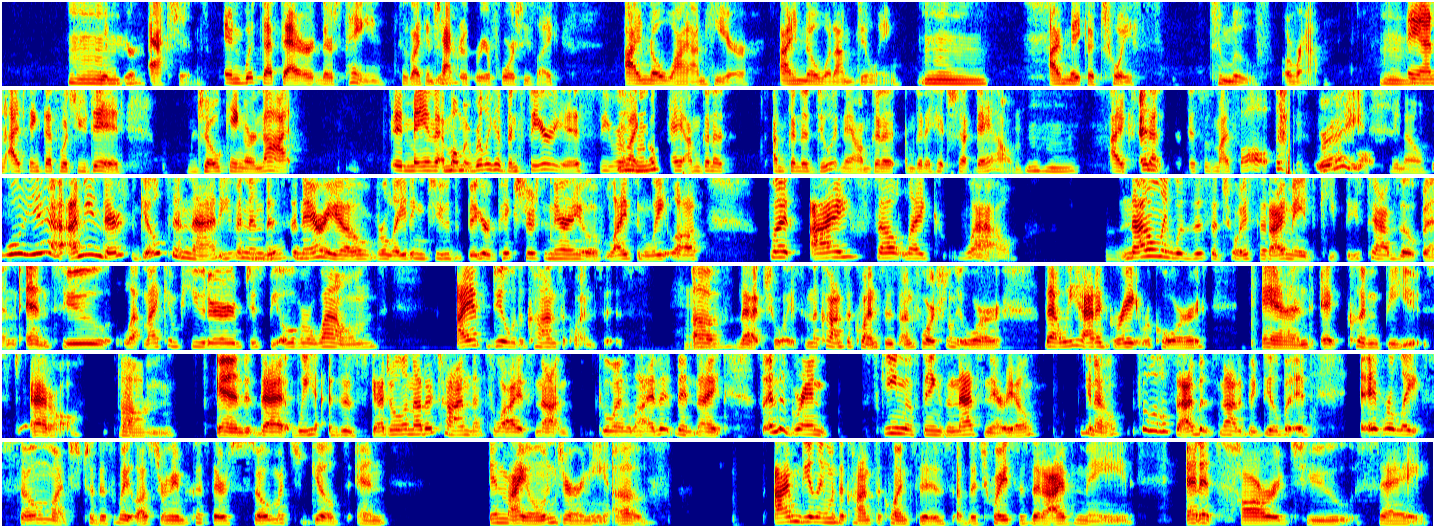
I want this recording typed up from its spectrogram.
mm. with your actions and with that there there's pain because like in chapter three or four she's like I know why I'm here. I know what I'm doing. Mm. I make a choice to move around. Mm. And I think that's what you did, joking or not. It may in that moment really have been serious. You were mm-hmm. like, okay, I'm gonna, I'm gonna do it now. I'm gonna, I'm gonna hit shut down. Mm-hmm. I accept this was my fault. right. fault, you know. Well, yeah. I mean, there's guilt in that, even in mm-hmm. this scenario, relating to the bigger picture scenario of life and weight loss but I felt like, wow, not only was this a choice that I made to keep these tabs open and to let my computer just be overwhelmed, I have to deal with the consequences hmm. of that choice. And the consequences, unfortunately, were that we had a great record and it couldn't be used at all. Yeah. Um, and that we had to schedule another time. That's why it's not going live at midnight. So, in the grand scheme of things in that scenario, you know, it's a little sad, but it's not a big deal. But it it relates so much to this weight loss journey because there's so much guilt and in my own journey of I'm dealing with the consequences of the choices that I've made. And it's hard to say,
